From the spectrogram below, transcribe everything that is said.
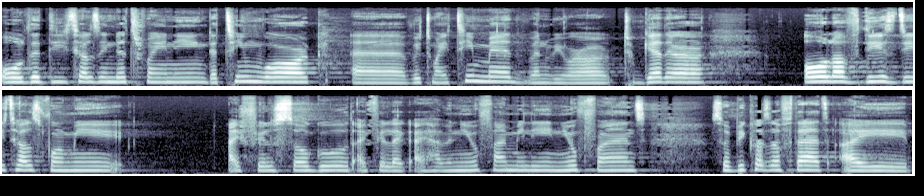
all the details in the training, the teamwork uh, with my teammate when we were together. All of these details for me, I feel so good. I feel like I have a new family, new friends. So because of that, I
